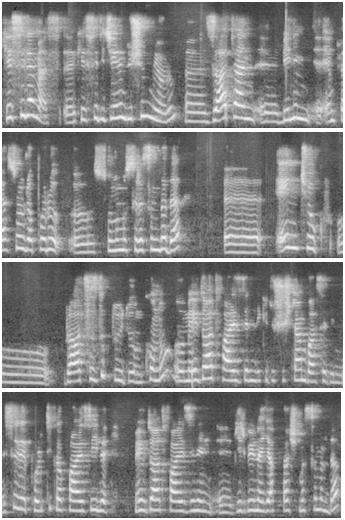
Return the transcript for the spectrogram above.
Kesilemez. E, kesileceğini düşünmüyorum. E, zaten benim enflasyon raporu sunumu sırasında da en çok rahatsızlık duyduğum konu mevduat faizlerindeki düşüşten bahsedilmesi ve politika faiziyle mevduat faizinin birbirine yaklaşmasının da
